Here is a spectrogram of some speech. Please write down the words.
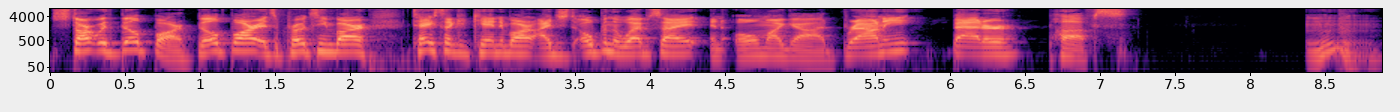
start with Built Bar. Built Bar is a protein bar, tastes like a candy bar. I just opened the website and oh my god, brownie batter puffs. Mm.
